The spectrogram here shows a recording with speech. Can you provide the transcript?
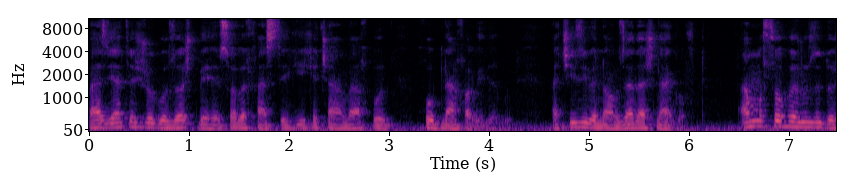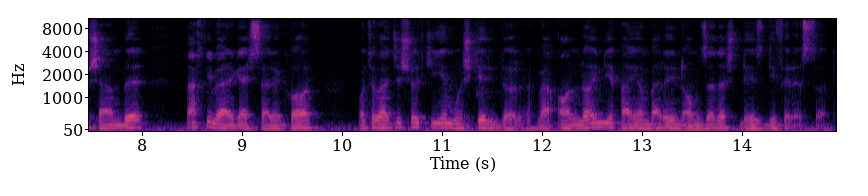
وضعیتش رو گذاشت به حساب خستگی که چند وقت بود خوب نخوابیده بود و چیزی به نامزدش نگفت. اما صبح روز دوشنبه وقتی برگشت سر کار متوجه شد که یه مشکلی داره و آنلاین یه پیام برای نامزدش لزلی فرستاد.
